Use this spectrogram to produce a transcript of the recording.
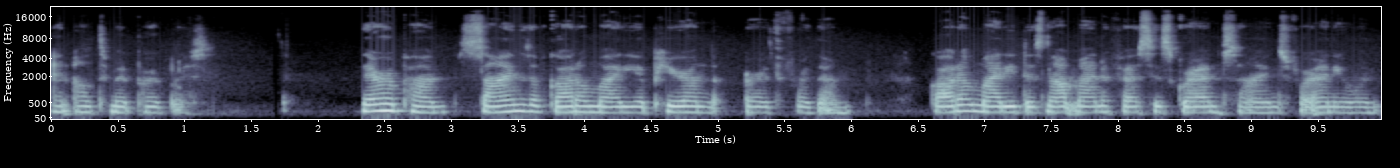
and ultimate purpose. Thereupon, signs of God Almighty appear on the earth for them. God Almighty does not manifest His grand signs for anyone,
